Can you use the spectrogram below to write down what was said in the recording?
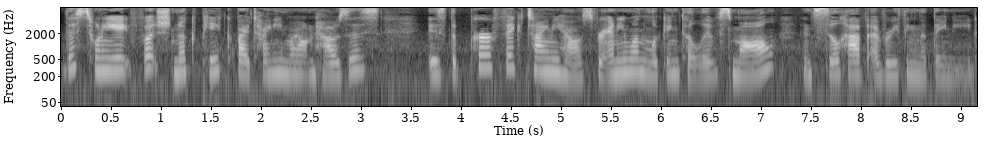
This 28 foot Chinook Peak by Tiny Mountain Houses is the perfect tiny house for anyone looking to live small and still have everything that they need.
